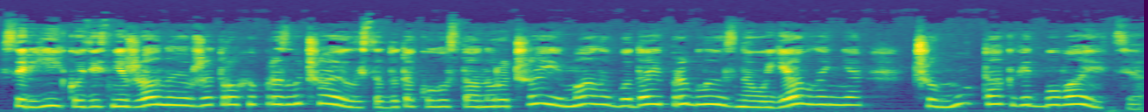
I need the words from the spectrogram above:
Сергійко зі Сніжаною вже трохи призвичаїлися до такого стану речей і мали бодай приблизне уявлення, чому так відбувається.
